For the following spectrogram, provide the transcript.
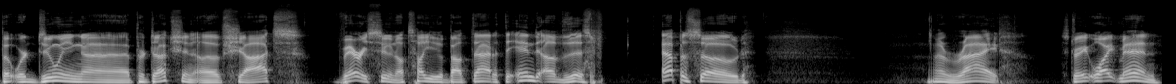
But we're doing a production of Shots very soon. I'll tell you about that at the end of this episode. All right. Straight white men.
